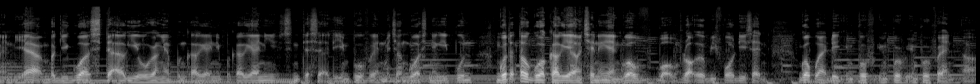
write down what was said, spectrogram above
kan? Ya bagi gua setiap hari orang yang pengkarya ni perkarya ni sentiasa ada improve kan? Macam gua sendiri pun gua tak tahu gua karya macam ni kan? Gua buat vlog before this kan? Gua pun ada improve improve improve kan? Ha.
